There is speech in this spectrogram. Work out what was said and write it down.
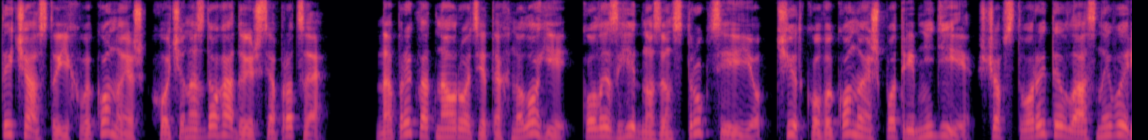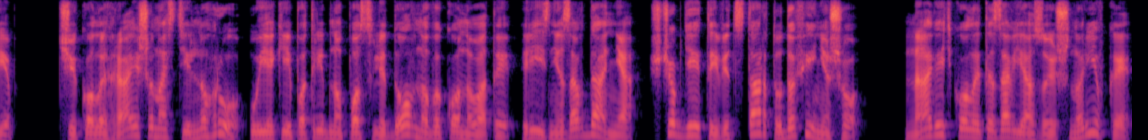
Ти часто їх виконуєш, хоч і не здогадуєшся про це. Наприклад, на уроці технологій, коли згідно з інструкцією чітко виконуєш потрібні дії, щоб створити власний виріб, чи коли граєш у настільну гру, у якій потрібно послідовно виконувати різні завдання, щоб дійти від старту до фінішу. Навіть коли ти зав'язуєш шнурівки,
